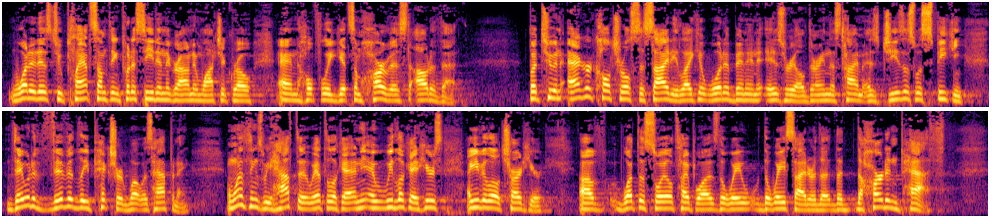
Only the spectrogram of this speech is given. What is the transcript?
what it is to plant something, put a seed in the ground and watch it grow and hopefully get some harvest out of that. But to an agricultural society like it would have been in Israel during this time, as Jesus was speaking, they would have vividly pictured what was happening. And one of the things we have to we have to look at, and we look at here's I give you a little chart here of what the soil type was, the way the wayside or the the, the hardened path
